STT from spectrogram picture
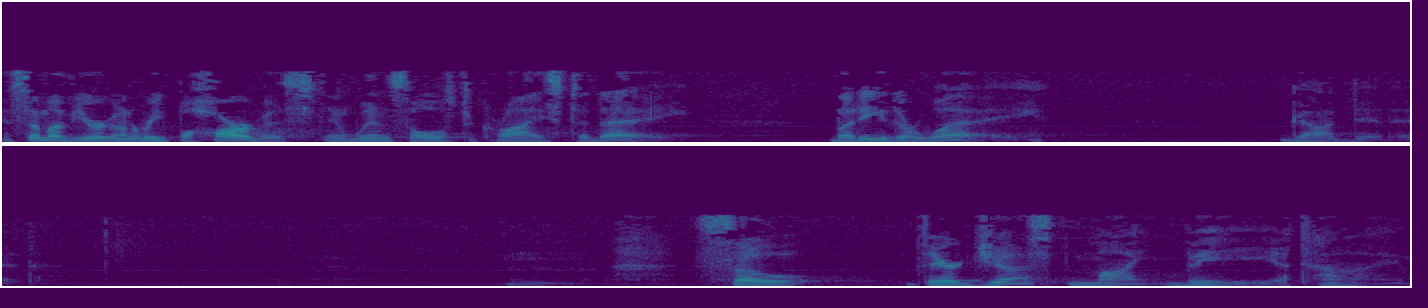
And some of you are going to reap a harvest and win souls to Christ today. But either way, God did it. Hmm. So there just might be a time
